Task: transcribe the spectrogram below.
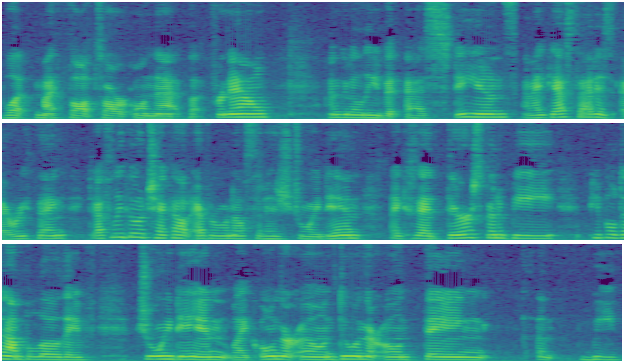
what my thoughts are on that. But for now, I'm going to leave it as stands. And I guess that is everything. Definitely go check out everyone else that has joined in. Like I said, there's going to be people down below. They've joined in like on their own, doing their own thing. Um, we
